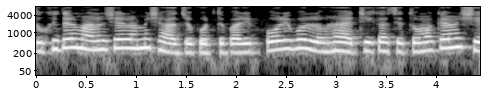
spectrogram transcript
দুঃখীদের মানুষের আমি সাহায্য করতে পারি। পরি বলল হ্যাঁ ঠিক আছে, তোমাকে আমি সে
